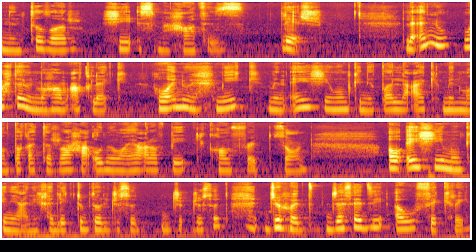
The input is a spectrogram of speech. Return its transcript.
ننتظر شي اسمه حافز. ليش؟ لأنه واحدة من مهام عقلك هو أنه يحميك من أي شي ممكن يطلعك من منطقة الراحة أو بما يعرف بال comfort zone أو أي شي ممكن يعني يخليك تبذل جسد جسد جهد جسدي أو فكري.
